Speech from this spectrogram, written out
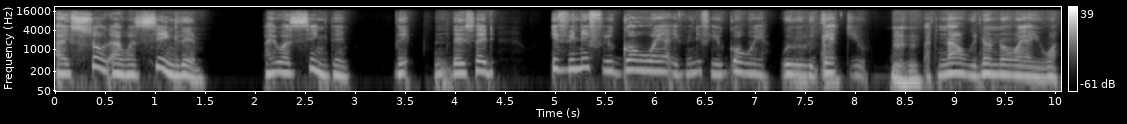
I saw I was seeing them. I was seeing them. They they said, "Even if you go where, even if you go where, we will get you." But now we don't know where you are.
